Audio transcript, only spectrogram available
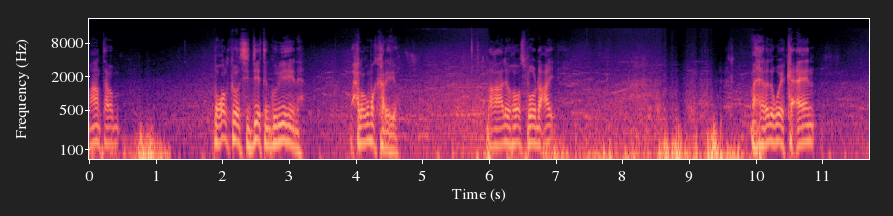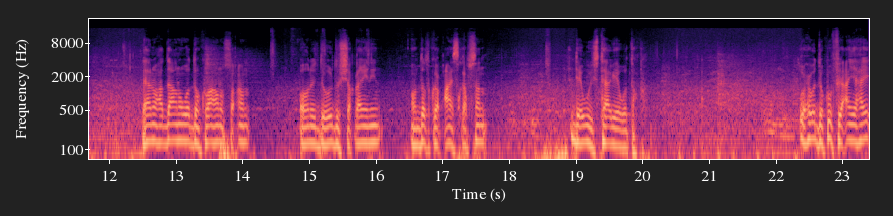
Maanta boqol kiiba siddeetan guryaheena wax laguma kariyo. Dhaqaalii hoos buu dhacay. Maherada way kaceen. Leannu haddaanu waddanku aanu socon oonay dowladdu shaqaynin oon dadku gabcays qabsan dee wuu istaagaya waddanku wuxuu waddanku fiican yahay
